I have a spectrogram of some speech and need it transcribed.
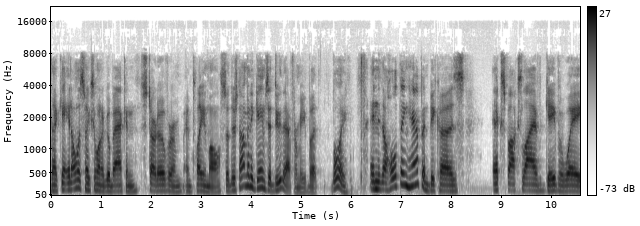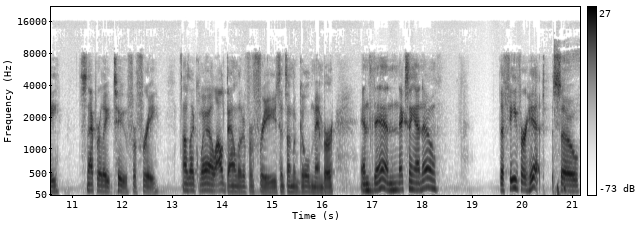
that game it almost makes me want to go back and start over and, and play them all so there's not many games that do that for me but boy and the whole thing happened because xbox live gave away Sniper Elite 2 for free. I was like, well, I'll download it for free since I'm a gold member. And then next thing I know, the fever hit. So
